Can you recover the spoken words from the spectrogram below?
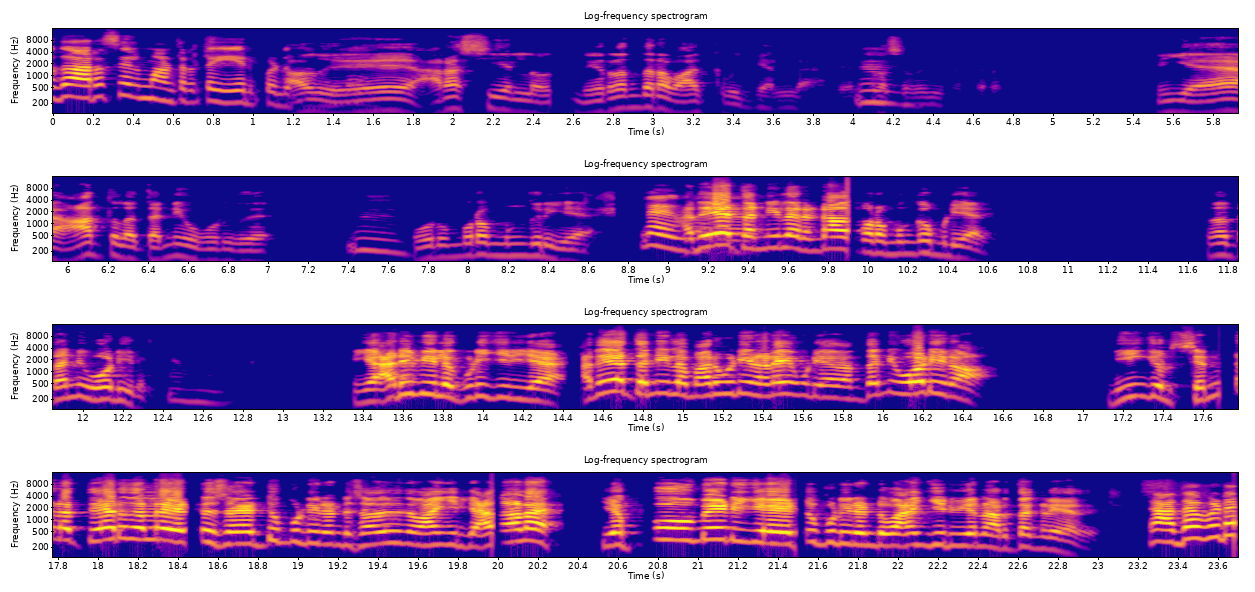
அது அரசியல் மாற்றத்தை ஏற்படுத்தும் அரசியல்ல வந்து நிரந்தர வாக்கு வங்கி அல்ல அந்த எட்டரை. சதவீதங்கிறது நீங்க ஆத்துல தண்ணி ஓடுது. ஒரு முறை முங்குறிய அதே தண்ணியில ரெண்டாவது முறை முங்க முடியாது அந்த தண்ணி ஓடிடும். நீங்க அருவியில குடிக்கிறீங்க அதே தண்ணியில மறுபடியும் நடைய முடியாது. அந்த தண்ணி ஓடிடும் நீங்கள் சென்ற தேர்தல்ல எட்டு எட்டு புள்ளி ரெண்டு சதவீதம் வாங்கிருக்கீங்க அதனால எப்பவுமே நீங்க எட்டு புள்ளி ரெண்டு வாங்கிருவீங்கன்னு அர்த்தம் கிடையாது. அதை விட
